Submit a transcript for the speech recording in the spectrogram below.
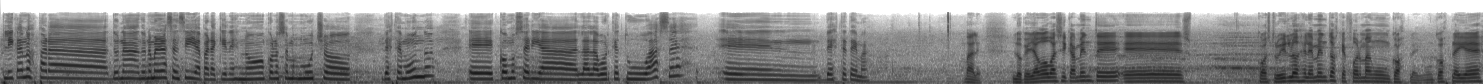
explícanos para, de, una, de una manera sencilla, para quienes no conocemos mucho de este mundo, eh, cómo sería la labor que tú haces de este tema. Vale, lo que yo hago básicamente es construir los elementos que forman un cosplay. Un cosplay es,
